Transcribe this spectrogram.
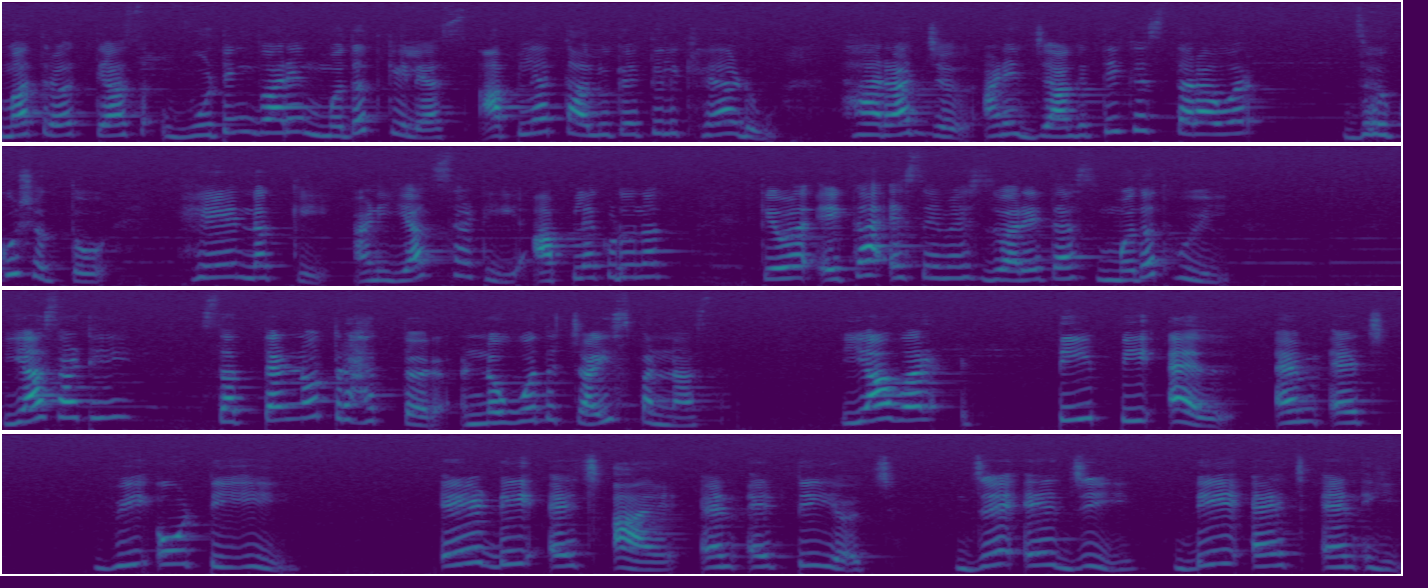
मात्र त्यास वोटिंगद्वारे मदत केल्यास आपल्या तालुक्यातील खेळाडू हा राज्य आणि जागतिक स्तरावर झळकू शकतो हे नक्की. आणि याचसाठी आपल्याकडूनच केवळ एका एस एम एसद्वारे त्यास मदत होईल. यासाठी सत्त्याण्णव त्र्याहत्तर नव्वद चाळीस पन्नास यावर T P L M H V O T E A D H I N A T H J A G D H N E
